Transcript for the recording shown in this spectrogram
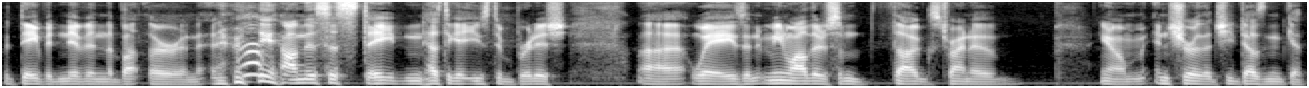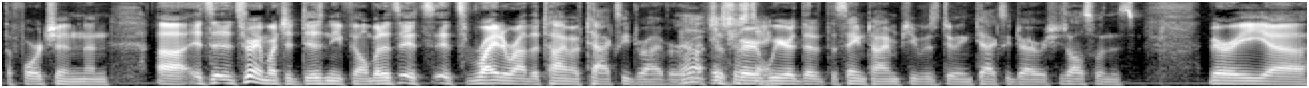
with David Niven, the butler, and, and everything on this estate, and has to get used to British uh, ways. And meanwhile, there's some thugs trying to, you know, ensure that she doesn't get the fortune. And uh, it's it's very much a Disney film, but it's it's it's right around the time of Taxi Driver. Oh, it's just very weird that at the same time she was doing Taxi Driver, she's also in this very. Uh,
